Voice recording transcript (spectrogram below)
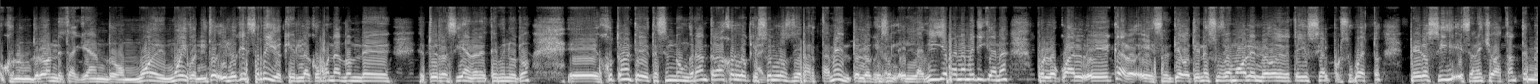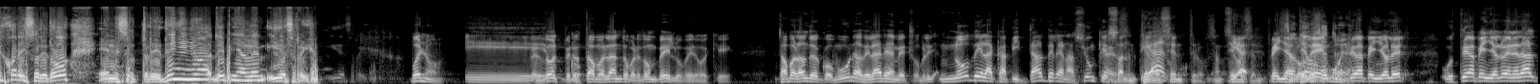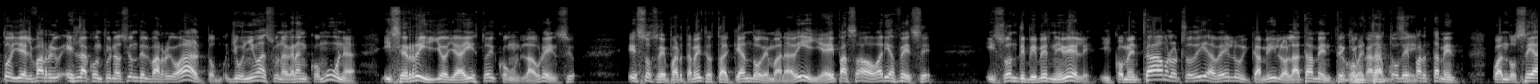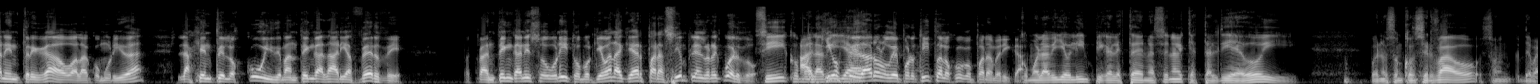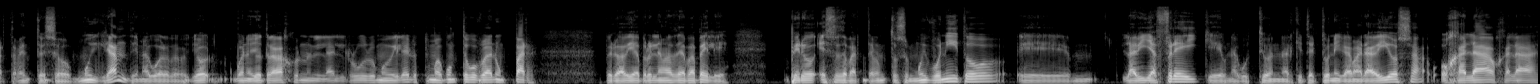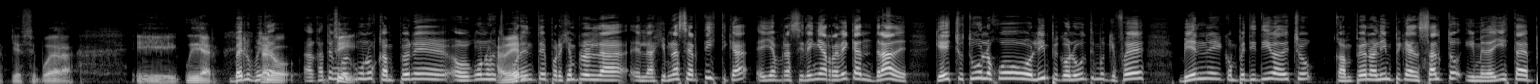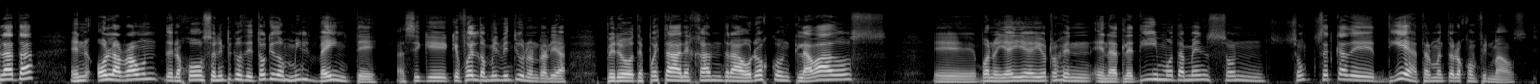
con un dron, está quedando muy, muy bonito. Y lo que es Cerrillo, que es la comuna donde estoy residiendo en este minuto, eh, justamente está haciendo un gran trabajo en lo que son los departamentos, lo que es en la Villa Panamericana, por lo cual, eh, claro, eh, Santiago tiene sus bemoles luego del detalle social, por supuesto, pero sí se han hecho bastantes mejoras y sobre todo en el sector de Ñuñoa, de Peñalén y de Cerrillo. Bueno, perdón, pero estamos hablando, perdón, Velo, pero es que Estamos hablando de comunas del área metropolitana, no de la capital de la nación, que es Santiago. Centro, Santiago Centro. Peñalolén, Peñalolén, Usted apeñaló en el Alto y el barrio es la continuación del barrio Alto. Ñuñoa es una gran comuna. Y Cerrillo, y ahí estoy con Laurencio, esos departamentos están quedando de maravilla. He pasado varias veces y son de primer nivel. Y comentábamos el otro día, Velo y Camilo, latamente, que estos departamentos, cuando sean entregados a la comunidad, la gente los cuide, mantenga las áreas verdes, mantengan eso bonito, porque van a quedar para siempre en el recuerdo. Sí, como Aquí la villa, hospedaron los deportistas a los Juegos Panamericanos. Como la Villa Olímpica, el Estadio Nacional, que hasta el día de hoy bueno, son conservados, son departamentos eso muy grandes, me acuerdo. Yo, bueno, yo trabajo en el, rubro mobiliario, estuve a punto de comprar un par, pero había problemas de papeles. Pero esos departamentos son muy bonitos. Eh, la Villa Frey, que es una cuestión arquitectónica maravillosa. Ojalá, ojalá que se pueda eh, cuidar. acá tengo algunos campeones, algunos exponentes, por ejemplo, en la, en la, gimnasia artística, ella es brasileña Rebeca Andrade, que de hecho estuvo en los Juegos Olímpicos, lo último que fue bien eh, competitiva, de hecho, campeona olímpica en salto y medallista de plata en All Around de los Juegos Olímpicos de Tokio 2020. Así que, que fue el 2021 en realidad. Pero después está Alejandra Orozco en clavados. Eh, bueno, y ahí hay otros en, en atletismo también. Son, son cerca de 10 hasta el momento los confirmados.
